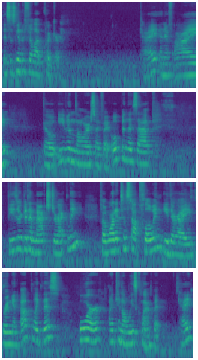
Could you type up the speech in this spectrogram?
this is gonna fill up quicker. Okay, and if I go even lower, so if I open this up, these are gonna match directly. If I want it to stop flowing, either I bring it up like this, or I can always clamp it, okay?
